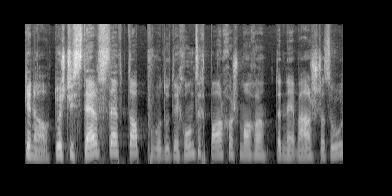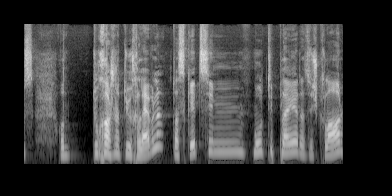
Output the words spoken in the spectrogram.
Genau, du hast die Stealth-Setup, wo du dich unsichtbar kannst machen dann wählst du das aus und Du kannst natürlich leveln, das gibt es im Multiplayer, das ist klar,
